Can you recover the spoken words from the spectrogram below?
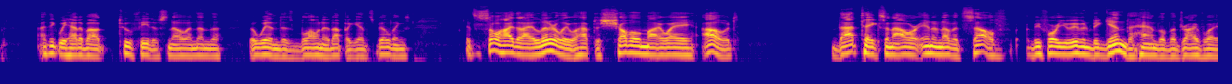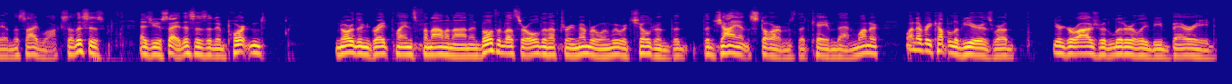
I think we had about two feet of snow, and then the, the wind has blown it up against buildings. It's so high that I literally will have to shovel my way out. That takes an hour in and of itself before you even begin to handle the driveway and the sidewalk. So, this is, as you say, this is an important northern Great Plains phenomenon. And both of us are old enough to remember when we were children the, the giant storms that came then. One, one every couple of years where your garage would literally be buried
